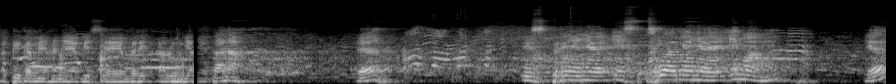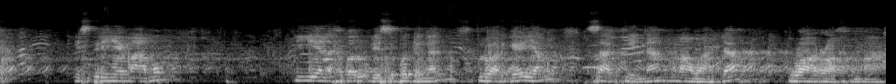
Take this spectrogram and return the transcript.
Tapi kami hanya bisa beri kalung yang tanah. Ya. Istrinya is, suaminya imam. Ya. Istrinya makmum ialah baru disebut dengan keluarga yang sakinah mawadah warahmah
